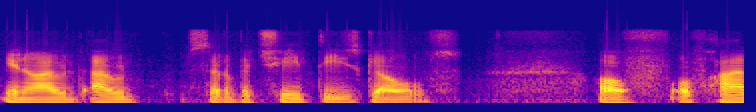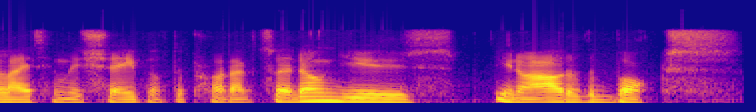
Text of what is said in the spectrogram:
you know I would I would sort of achieve these goals of of highlighting the shape of the product. So I don't use you know out of the box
